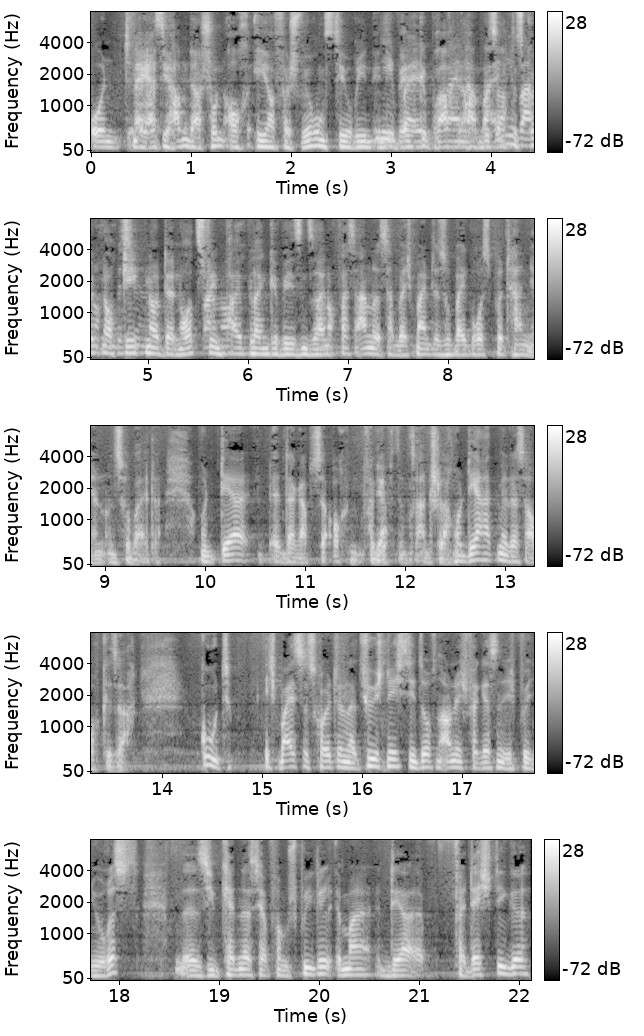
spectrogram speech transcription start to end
Und, naja, äh, Sie haben da schon auch eher Verschwörungstheorien in nee, die Welt bei, gebracht und haben gesagt, es könnten auch Gegner der Nord Stream Pipeline gewesen sein. War noch was anderes, aber ich meinte so bei Großbritannien und so weiter. Und der, äh, da gab es ja auch einen Vergiftungsanschlag. Ja. Und der hat mir das auch gesagt. Gut, Ich weiß es heute natürlich nicht. Sie dürfen auch nicht vergessen, ich bin Jurist. Äh, Sie kennen das ja vom Spiegel. Immer der Verdächtige,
